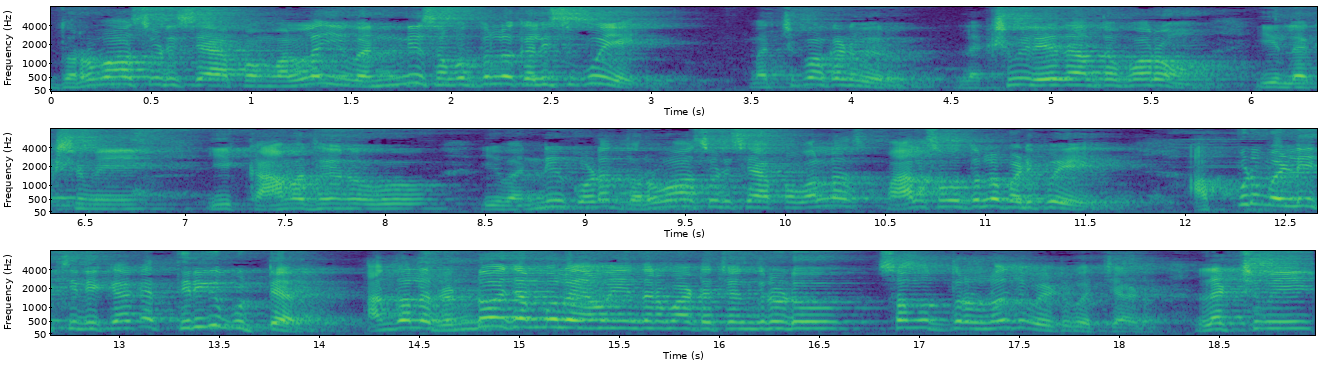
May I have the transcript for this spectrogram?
దుర్వాసుడి శాపం వల్ల ఇవన్నీ సముద్రంలో కలిసిపోయాయి. మర్చిపోకండి మీరు లక్ష్మి లేదా అంత పూర్వం? ఈ లక్ష్మి ఈ కామధేనువు ఇవన్నీ కూడా దుర్వాసుడి శాపం వల్ల పాల సముద్రంలో పడిపోయాయి. అప్పుడు మళ్ళీ చిలికాక తిరిగి పుట్టారు. అందువల్ల రెండో జన్మలో ఏమైందనమాట చంద్రుడు? సముద్రంలోంచి బయటకు వచ్చాడు. లక్ష్మి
